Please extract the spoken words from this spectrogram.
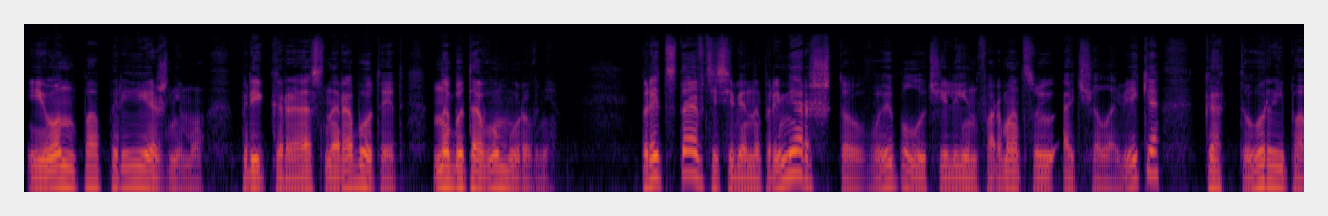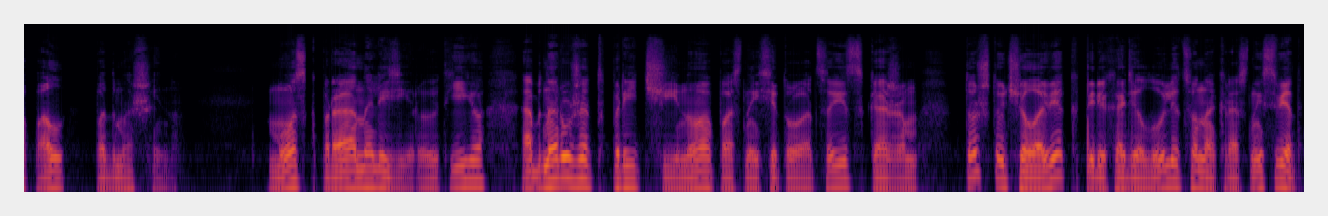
И он по-прежнему прекрасно работает на бытовом уровне. Представьте себе, например, что вы получили информацию о человеке, который попал под машину. Мозг проанализирует ее, обнаружит причину опасной ситуации, скажем, то, что человек переходил улицу на красный свет,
